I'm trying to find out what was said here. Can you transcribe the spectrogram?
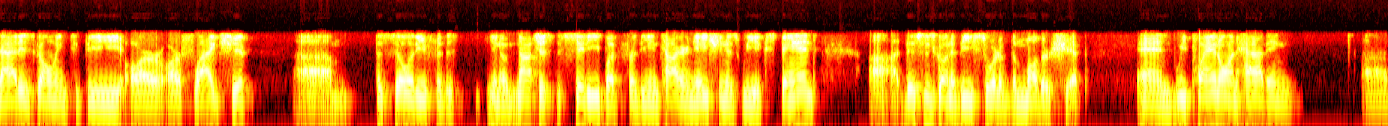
that is going to be our our flagship um, facility for the you know not just the city but for the entire nation as we expand. Uh, this is going to be sort of the mothership, and we plan on having uh,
